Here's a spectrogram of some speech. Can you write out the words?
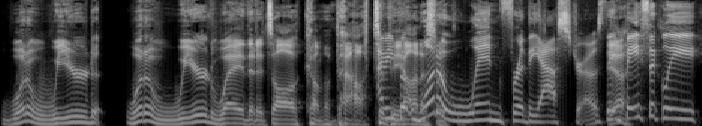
what a weird what a weird way that it's all come about to I mean, be but honest. what a win for the Astros. They Yeah. basically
